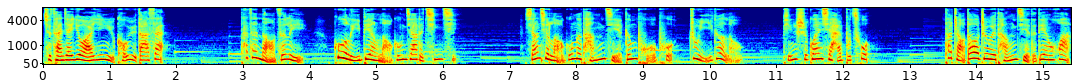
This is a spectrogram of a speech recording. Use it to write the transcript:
去参加幼儿英语口语大赛。”她在脑子里过了一遍老公家的亲戚，想起老公的堂姐跟婆婆住一个楼，平时关系还不错。她找到这位堂姐的电话，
